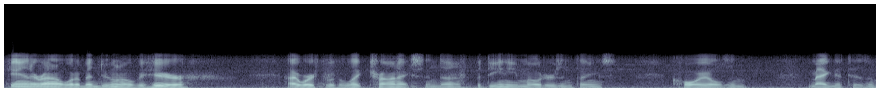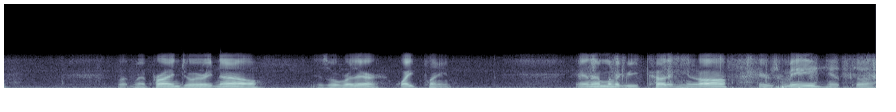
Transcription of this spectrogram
scanning around what I've been doing over here. I worked with electronics and uh, Bedini motors and things coils and magnetism. But my pride and joy right now is over there white plane and I'm going to be cutting it off. Here's me at uh, I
